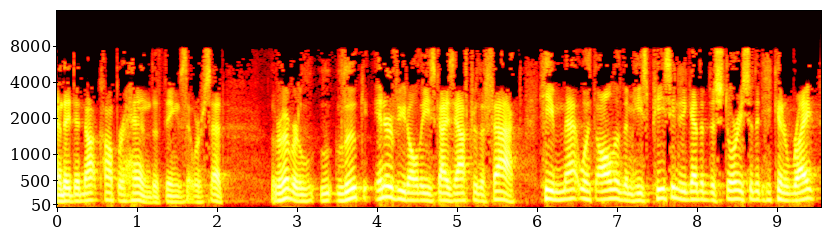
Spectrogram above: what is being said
and they did not comprehend the things that were said. Remember, Luke interviewed all these guys after the fact. He met with all of them. He's piecing together the story so that he can write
